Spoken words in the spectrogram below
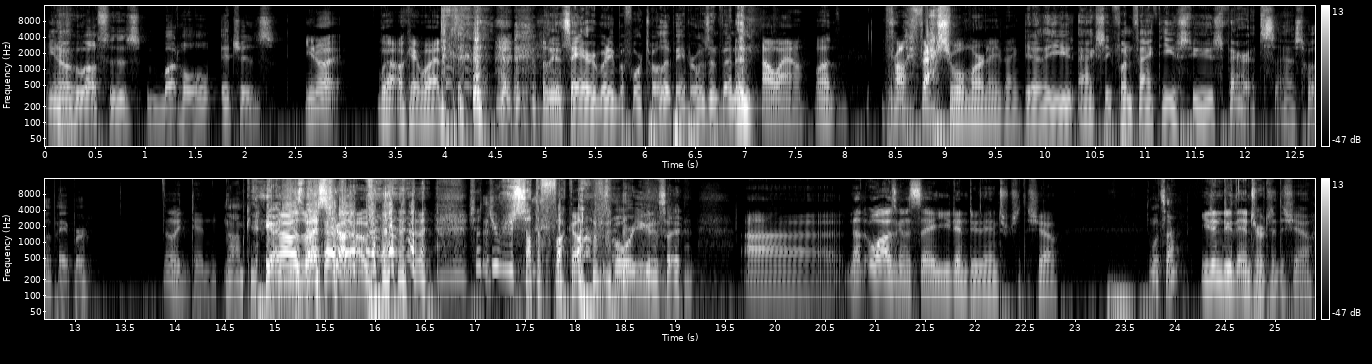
You know who else's butthole itches? you know what? Well, okay, what? I was gonna say everybody before toilet paper was invented. oh wow. Well, probably factual more than anything. Yeah, they use, actually fun fact they used to use ferrets as toilet paper. No, they didn't. No, I'm kidding. I was about to shut up. shut, you just shut the fuck up. what were you gonna say? Uh, not, well, I was gonna say you didn't do the intro to the show. What's that? You didn't do the intro to the show.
